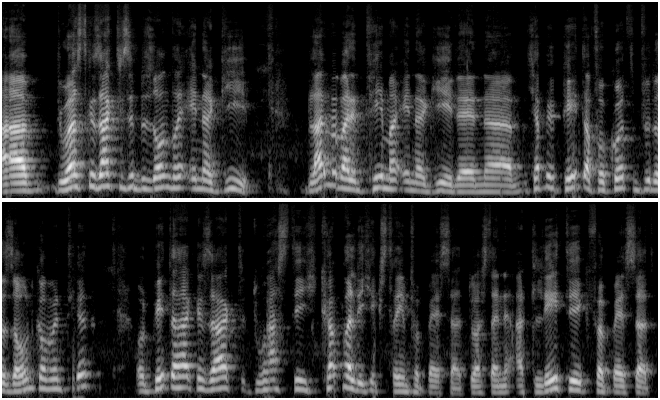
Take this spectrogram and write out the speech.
ähm, du hast gesagt, diese besondere Energie. Bleiben wir bei dem Thema Energie, denn äh, ich habe mit Peter vor kurzem für The Zone kommentiert und Peter hat gesagt, du hast dich körperlich extrem verbessert, du hast deine Athletik verbessert.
